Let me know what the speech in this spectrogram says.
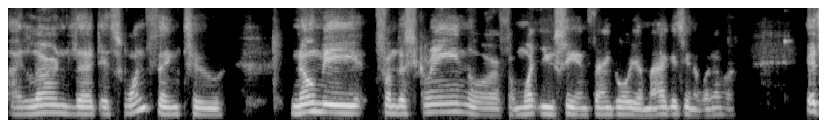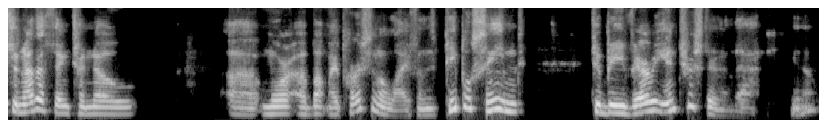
I learned that it's one thing to know me from the screen or from what you see in Fangoria magazine or whatever. It's another thing to know uh, more about my personal life. And people seemed to be very interested in that, you know?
